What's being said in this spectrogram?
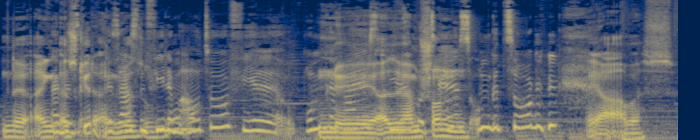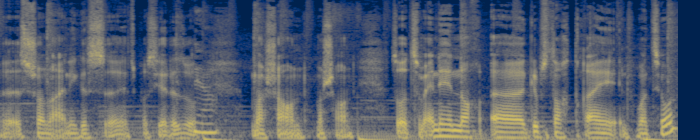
ne, eigentlich, Weil es wir, geht wir eigentlich. saßen so. viel im Auto, viel rumgereist, Nee, also wir haben schon- Hotels umgezogen. Ja, aber es ist schon einiges äh, jetzt passiert. Also Ja. mal schauen, mal schauen. So, zum Ende hin noch äh, gibt es noch drei Informationen.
